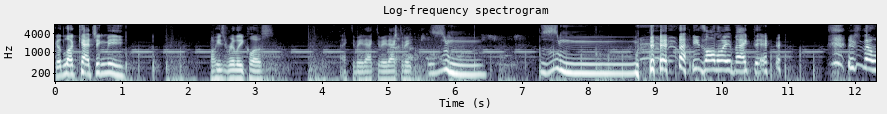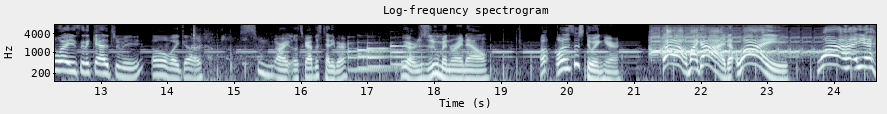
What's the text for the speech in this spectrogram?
Good luck catching me. Oh, he's really close. Activate, activate, activate. Zoom. Zoom. he's all the way back there. There's no way he's gonna catch me. Oh my gosh. All right, let's grab this teddy bear. We are zooming right now. Oh, what is this doing here? Oh my god! Why? Why? Uh, yeah.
